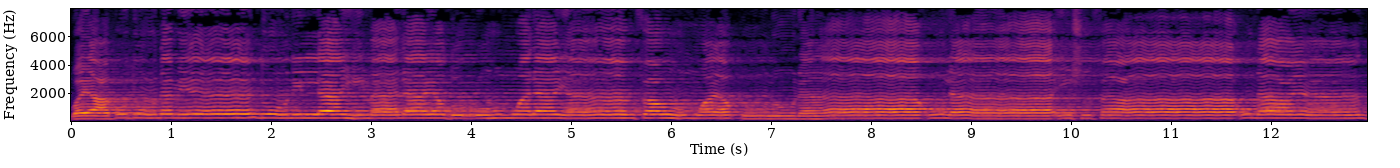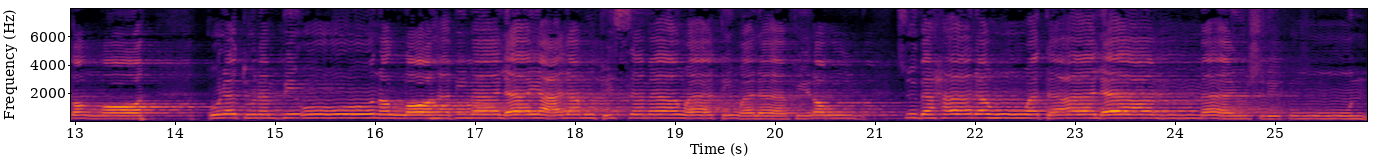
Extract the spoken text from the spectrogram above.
ويعبدون من دون الله ما لا يضرهم ولا ينفعهم ويقولون هؤلاء شفعاؤنا عند الله. قل تنبئون الله بما لا يعلم في السماوات ولا في الأرض. سبحانه وتعالى عما يشركون.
